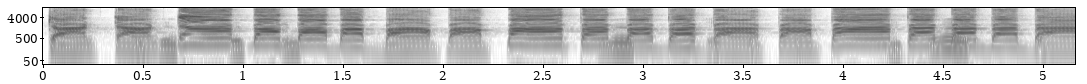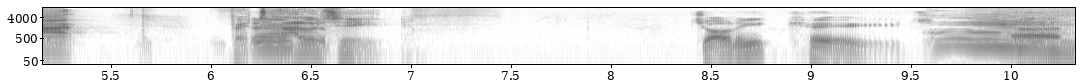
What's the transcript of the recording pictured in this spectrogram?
Dun, dun, dun, Fatality. Johnny Cage. Uh,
